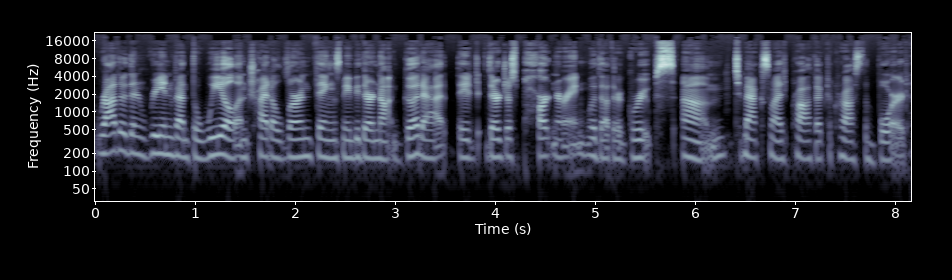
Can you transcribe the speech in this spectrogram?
rather than reinvent the wheel and try to learn things maybe they're not good at, they, they're just partnering with other groups um, to maximize profit across the board.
